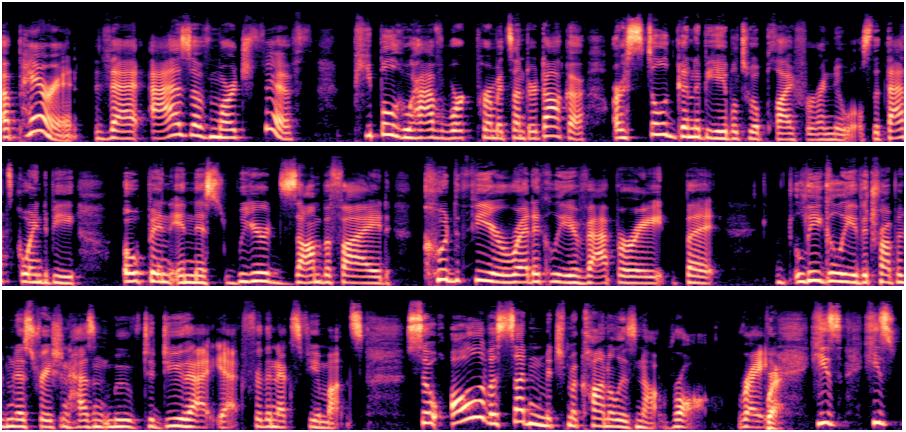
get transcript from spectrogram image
apparent that as of March 5th, people who have work permits under DACA are still going to be able to apply for renewals, that that's going to be open in this weird zombified, could theoretically evaporate, but legally the Trump administration hasn't moved to do that yet for the next few months. So all of a sudden Mitch McConnell is not wrong, right? right. He's he's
